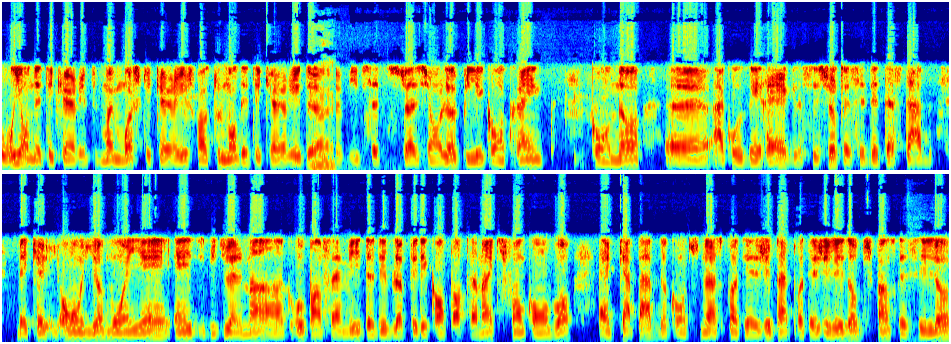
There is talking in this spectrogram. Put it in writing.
oui, on est écœuré. Puis même moi, je suis écœuré. Je pense que tout le monde est écœuré de, de vivre cette situation-là. Puis les contraintes qu'on a euh, à cause des règles, c'est sûr que c'est détestable, mais qu'il y a moyen individuellement, en groupe, en famille, de développer des comportements qui font qu'on va être capable de continuer à se protéger et à protéger les autres. Je pense que c'est là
